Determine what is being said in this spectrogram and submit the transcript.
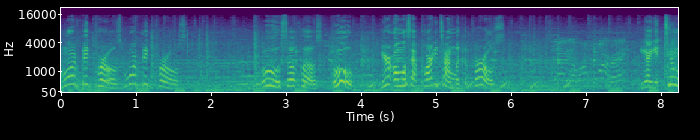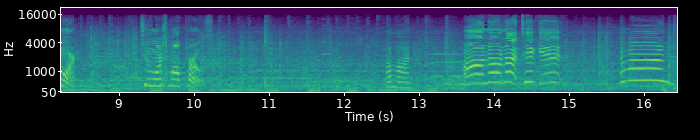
More big pearls. More big pearls. Ooh, so close. Ooh, you're almost at party time with the pearls. So I got one more, right? You gotta get two more. Two more. Two more small pearls. Come on. Oh, no, not ticket. Come on.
